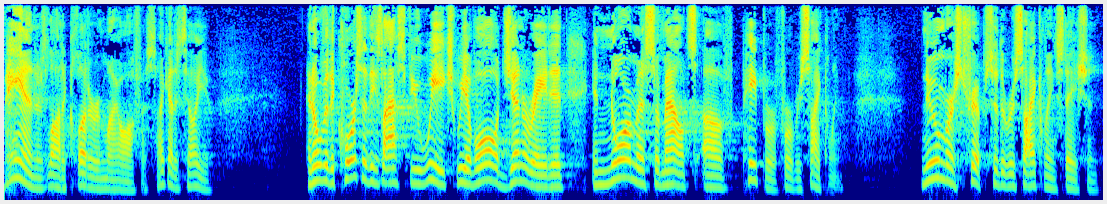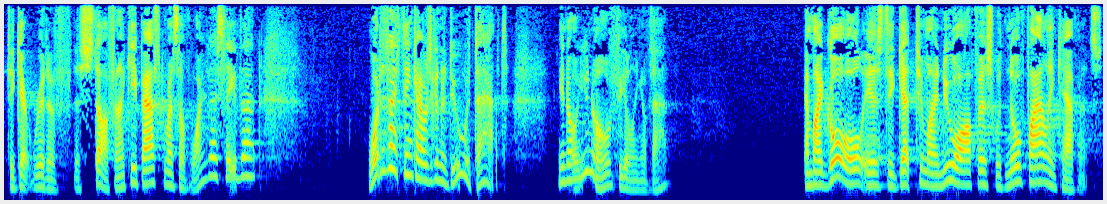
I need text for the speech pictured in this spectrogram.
Man, there's a lot of clutter in my office, I got to tell you. And over the course of these last few weeks, we have all generated enormous amounts of paper for recycling. Numerous trips to the recycling station to get rid of this stuff. And I keep asking myself, why did I save that? What did I think I was going to do with that? You know, you know a feeling of that. And my goal is to get to my new office with no filing cabinets.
